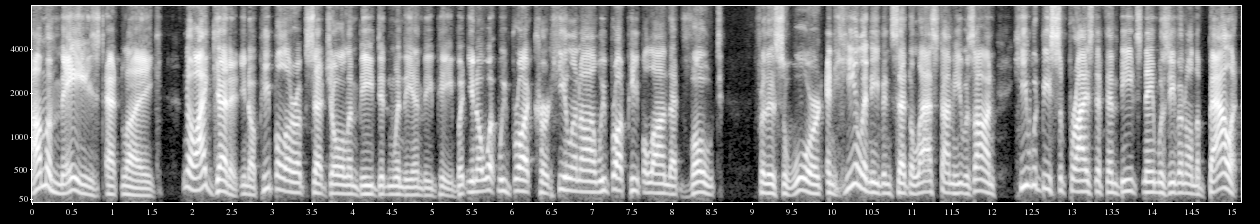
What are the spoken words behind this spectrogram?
I'm amazed at like, no, I get it. You know, people are upset Joel Embiid didn't win the MVP, but you know what? We brought Kurt Helin on. We brought people on that vote for this award, and Helin even said the last time he was on, he would be surprised if Embiid's name was even on the ballot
